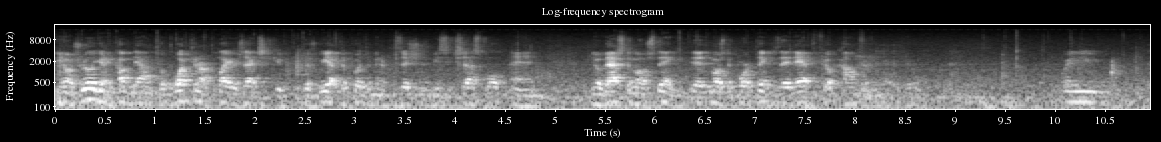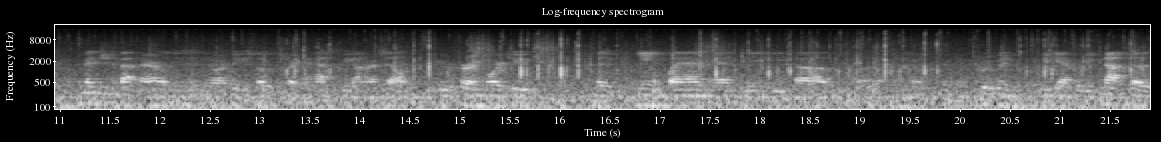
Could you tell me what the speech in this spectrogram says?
you know, it's really gonna come down to what can our players execute, because we have to put them in a position to be successful, and, you know, that's the most thing, the most important thing, is they, they have to feel confident in what they're doing. When you mentioned about Maryland, you said, you know, our biggest focus right now has to be on ourselves. You're referring more to the game plan and the, uh, you know, improvement week after week, not the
